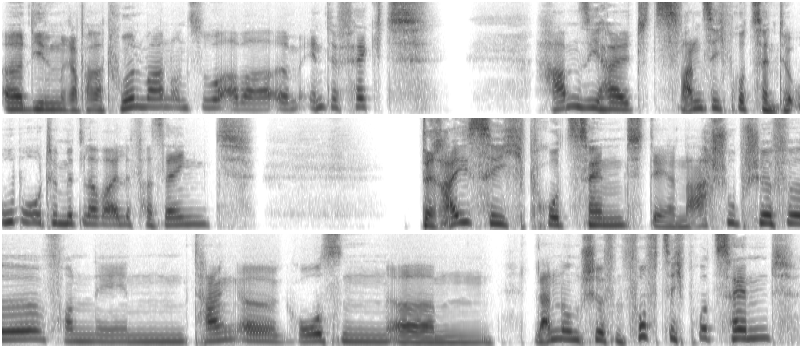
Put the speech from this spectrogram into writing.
äh, die in Reparaturen waren und so. Aber im Endeffekt haben sie halt 20 Prozent der U-Boote mittlerweile versenkt. 30 Prozent der Nachschubschiffe von den Tank, äh, großen ähm, Landungsschiffen 50 Prozent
